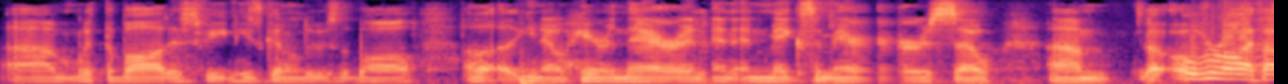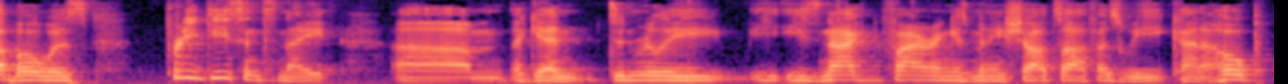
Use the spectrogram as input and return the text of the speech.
um, with the ball at his feet, and he's going to lose the ball, uh, you know, here and there and, and, and make some errors. So um, overall, I thought Bo was pretty decent tonight. Um, again, didn't really. He's not firing as many shots off as we kind of hope,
